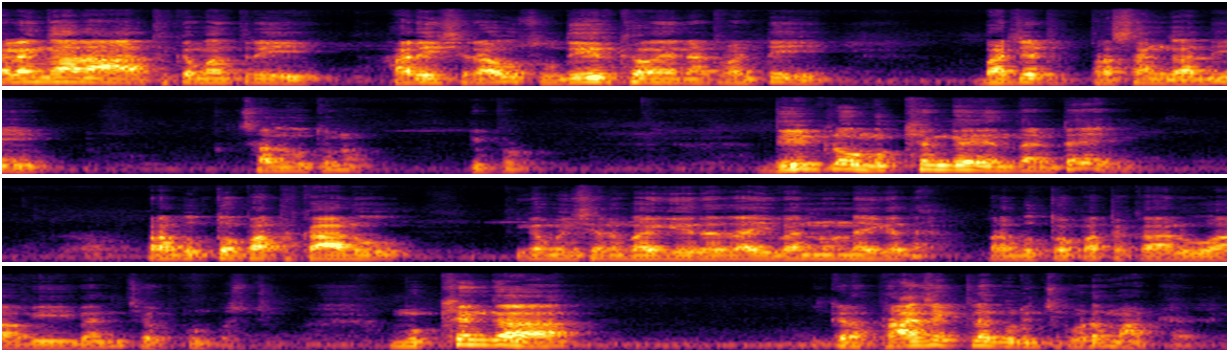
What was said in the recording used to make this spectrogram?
తెలంగాణ ఆర్థిక మంత్రి హరీష్ రావు సుదీర్ఘమైనటువంటి బడ్జెట్ ప్రసంగాన్ని చదువుతున్నాం ఇప్పుడు. దీంట్లో ముఖ్యంగా ఏంటంటే ప్రభుత్వ పథకాలు ఇక మిషన్ భగీరథ ఇవన్నీ ఉన్నాయి కదా ప్రభుత్వ పథకాలు అవి ఇవన్నీ చెప్పుకుంటూ వస్తున్నాం. ముఖ్యంగా ఇక్కడ ప్రాజెక్టుల గురించి కూడా మాట్లాడారు.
